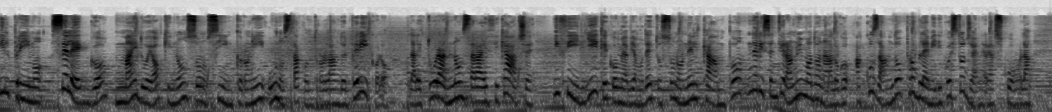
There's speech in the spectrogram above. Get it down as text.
Il primo, se leggo, ma i due occhi non sono sincroni, uno sta controllando il pericolo, la lettura non sarà efficace. I figli, che come abbiamo detto sono nel campo, ne risentiranno in modo analogo, accusando problemi di questo genere a scuola.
